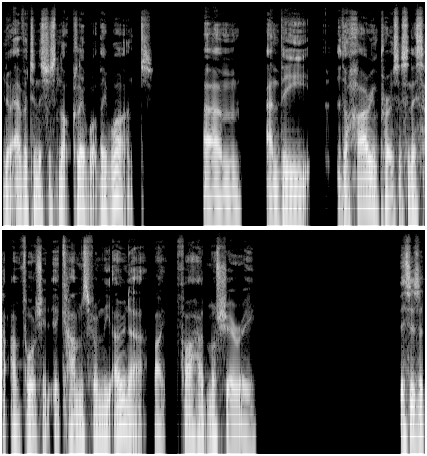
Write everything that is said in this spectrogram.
You know, Everton is just not clear what they want, um, and the the hiring process. And this, unfortunately, it comes from the owner, like Farhad Moshiri. This is a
